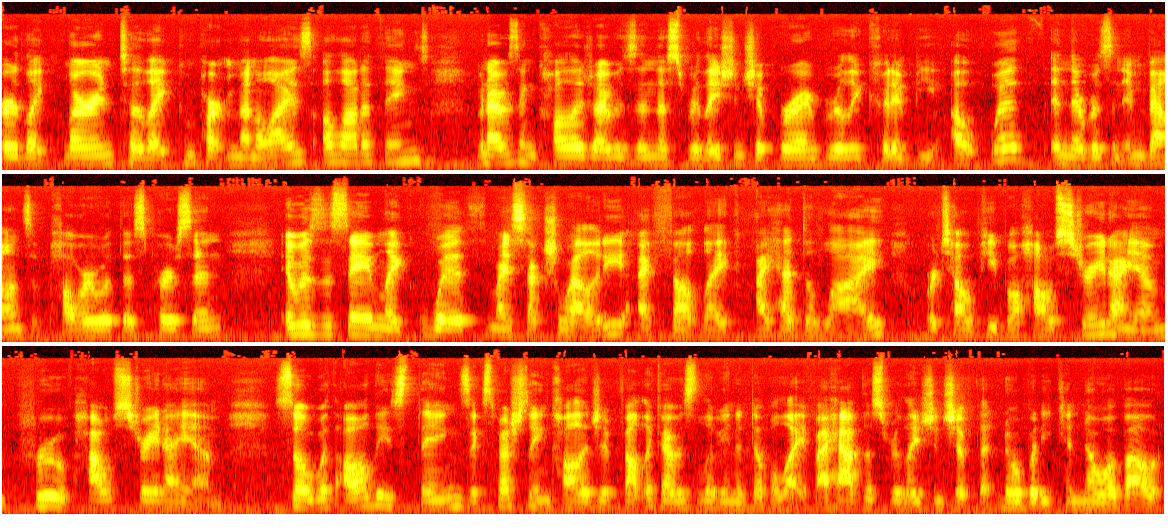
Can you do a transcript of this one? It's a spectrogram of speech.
or like learned to like compartmentalize a lot of things. When I was in college, I was in this relationship where I really couldn't be out with, and there was an imbalance of power with this person. It was the same like with my sexuality. I felt like I had to lie or tell people how straight I am, prove how straight I am. So with all these things, especially in college, it felt like I was living a double life. I have this relationship that nobody can know about,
